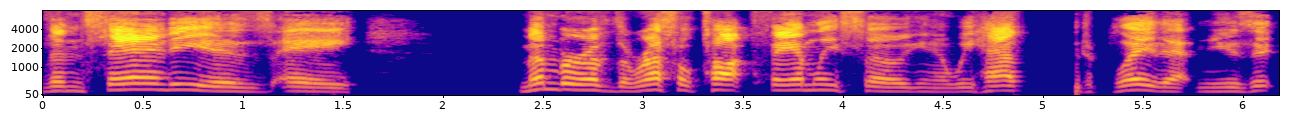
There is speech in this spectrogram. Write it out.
Vinsanity is a member of the Wrestle Talk family, so you know we have to play that music.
